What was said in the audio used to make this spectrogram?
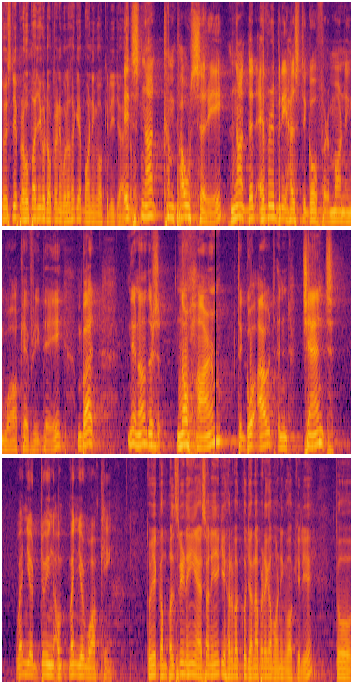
तो इसलिए प्रभुपा जी को डॉक्टर ने बोला था कि आप मॉर्निंग वॉक के लिए जाए it's not compulsory not that everybody has to go for morning walk every day but you know there is no harm to go out and chants when you're are doing when you walking तो ये कंपल्सरी नहीं है ऐसा नहीं है कि हर वक्त को जाना पड़ेगा मॉर्निंग वॉक के लिए तो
